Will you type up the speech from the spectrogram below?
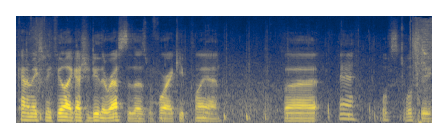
kind of makes me feel like I should do the rest of those before I keep playing. But eh, we'll we'll see.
